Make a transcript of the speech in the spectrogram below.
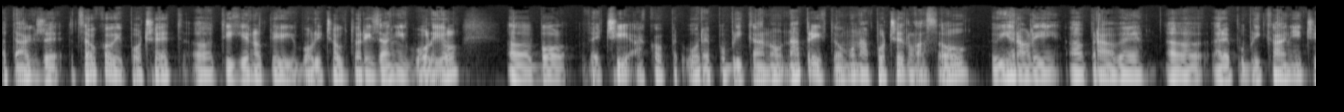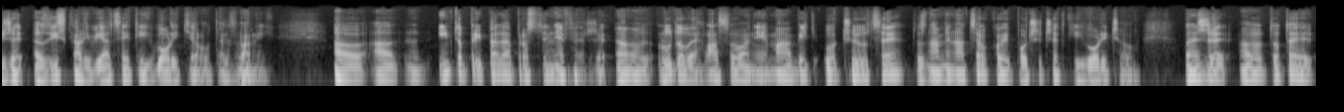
a tak, že celkový počet uh, tých jednotlivých voličov, ktorý za nich volil, uh, bol väčší ako u republikánov. Napriek tomu na počet hlasov vyhrali uh, práve uh, republikáni, čiže získali viacej tých voliteľov takzvaných. A im to prípada proste nefér, že ľudové hlasovanie má byť určujúce, to znamená celkový počet všetkých voličov. Lenže toto je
